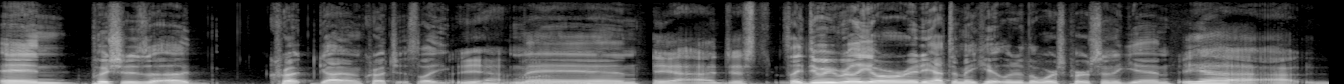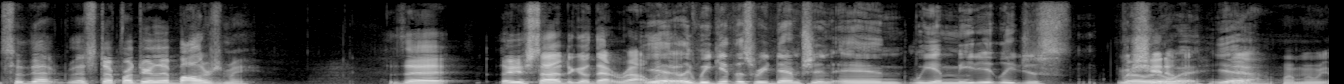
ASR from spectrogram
and pushes a crut guy on crutches. Like, Yeah, man, Yeah, I just it's like, do we really already have to make Hitler the worst person again? yeah. I, so that that stuff right there that bothers me. That they decided to go that route with Yeah, like we get this redemption and we immediately just we throw it away. it. Yeah. when- when we-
